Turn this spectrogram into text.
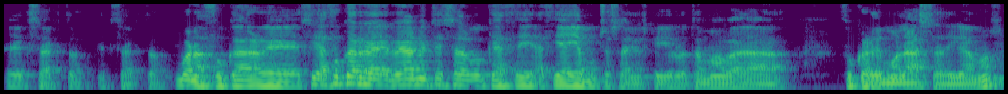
Exacto, exacto. Bueno, azúcar, eh, sí, azúcar realmente es algo que hace, hacía ya muchos años que yo lo tomaba azúcar de molaza, digamos.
